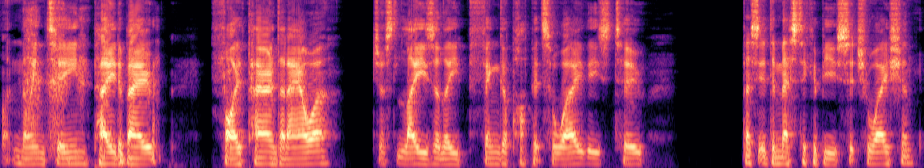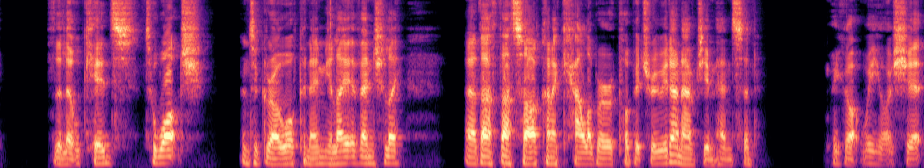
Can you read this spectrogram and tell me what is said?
like nineteen paid about five pound an hour just lazily finger puppets away these two basically a domestic abuse situation for the little kids to watch and to grow up and emulate eventually. Uh, that that's our kind of caliber of puppetry. We don't have Jim Henson. We got we got shit.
